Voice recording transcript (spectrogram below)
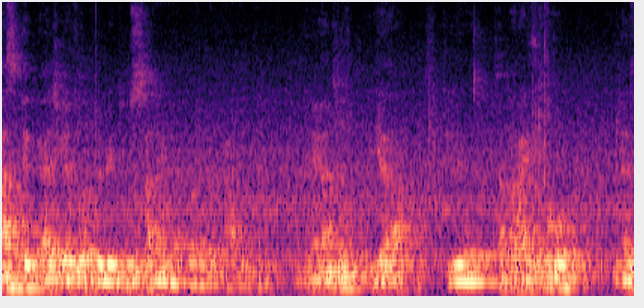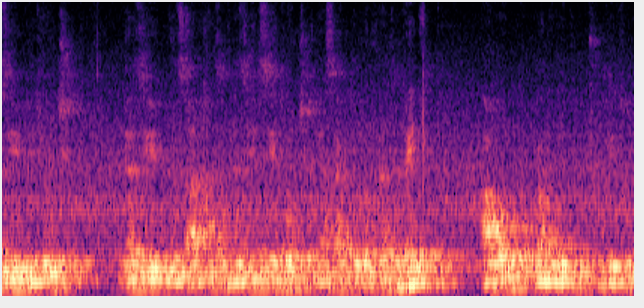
አስደንጋጭ የፍርድ ቤት ውሳኔ ነበር። ምክንያቱም ያ ተከራይቶ እነዚህን ልጆች እነዚህን ህፃናት እነዚህን ሴቶች የሚያሳድርበት ቤት አሁን ባለቤቶቹ ቤቱን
